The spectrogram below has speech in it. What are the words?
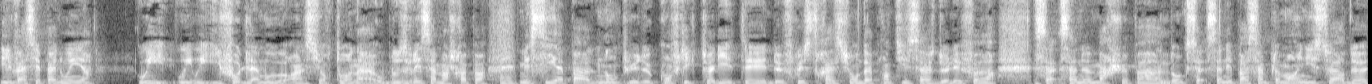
il va s'épanouir. Oui, oui, oui, il faut de l'amour. Hein. Si on retourne à- au blues gris, ça marchera pas. Mais s'il n'y a pas non plus de conflictualité, de frustration, d'apprentissage de l'effort, ça, ça ne marche pas. Donc ça, ça n'est pas simplement une histoire de,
